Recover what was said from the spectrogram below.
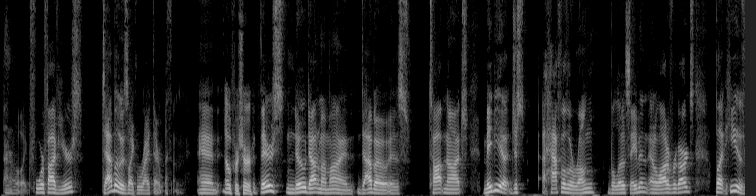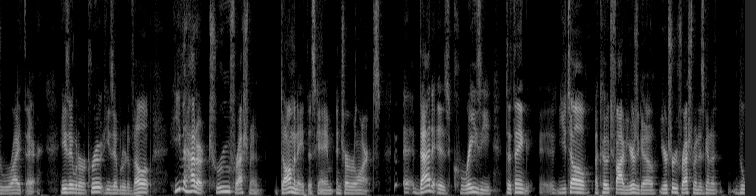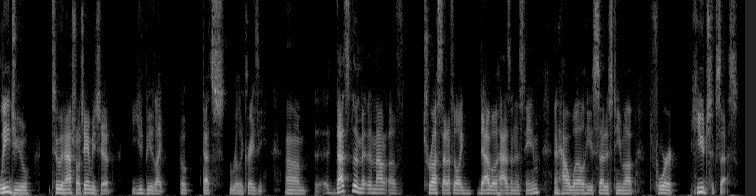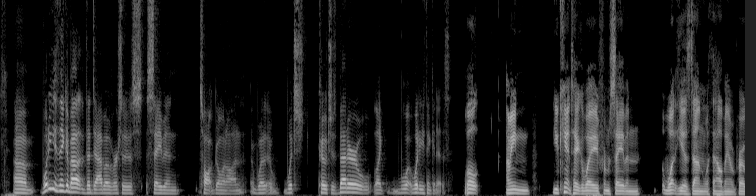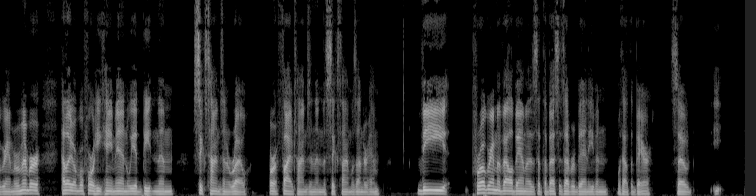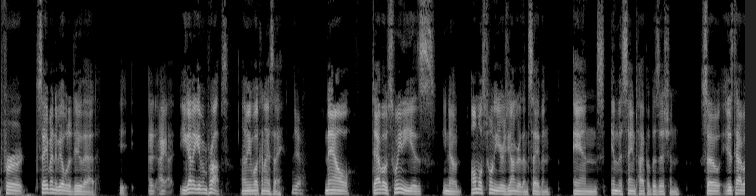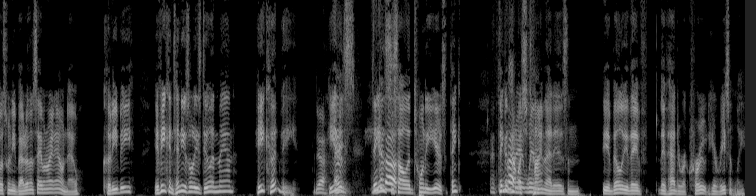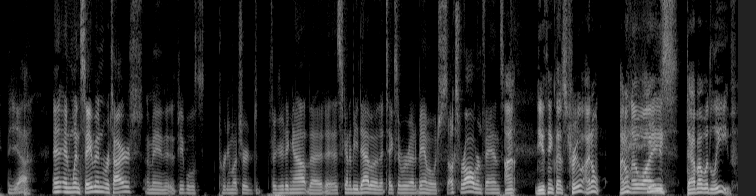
I don't know, like four or five years, Dabo is like right there with him, and Oh, for sure. there's no doubt in my mind Dabo is top notch, maybe a, just a half of a rung below Saban in a lot of regards, but he is right there. He's able to recruit, he's able to develop. He even had a true freshman dominate this game in Trevor Lawrence. Uh, That is crazy to think. uh, You tell a coach five years ago your true freshman is going to lead you to a national championship. You'd be like, oh, that's really crazy. Um, that's the amount of trust that I feel like Dabo has in his team and how well he's set his team up for huge success. Um, what do you think about the Dabo versus Saban talk going on? Wh- Which coach is better? Like, what what do you think it is? Well, I mean, you can't take away from Saban what he has done with the Alabama program. Remember, hell, before he came in, we had beaten them six times in a row, or five times, and then the sixth time was under him. The program of Alabama is at the best it's ever been, even without the bear. So, for Saban to be able to do that, I, I you got to give him props. I mean, what can I say? Yeah. Now, Dabo Swinney is, you know, almost 20 years younger than Saban and in the same type of position. So is Dabo Swinney better than Saban right now? No. Could he be? If he continues what he's doing, man, he could be. Yeah. He has think he has about- a solid 20 years. Think think, think, of how much when- time that is and the ability they've they've had to recruit here recently. Yeah. And and when Saban retires, I mean, it- people pretty much are figuring out that it's going to be Dabo that takes over at Alabama, which sucks for Auburn fans. I do you think that's true? I don't I don't know why He's- Dabo would leave.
